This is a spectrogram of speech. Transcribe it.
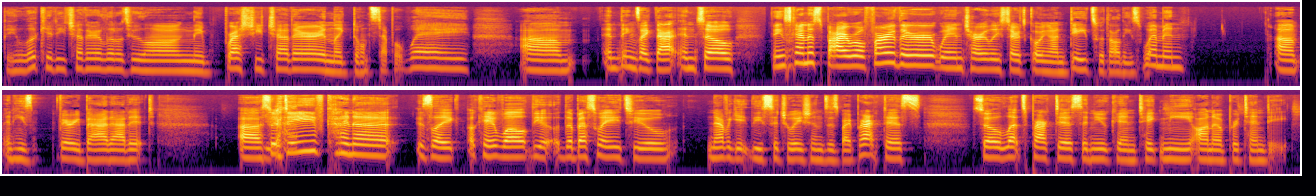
they look at each other a little too long, they brush each other and like don't step away, um, and things like that. And so things kind of spiral further when Charlie starts going on dates with all these women, um, and he's very bad at it. Uh, so Yeah. Dave kind of is like, okay, well, the the best way to navigate these situations is by practice. So let's practice, and you can take me on a pretend date.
